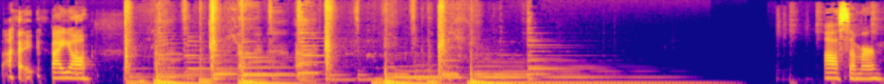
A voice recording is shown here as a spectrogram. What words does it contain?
Bye. Bye, y'all. Ah, summer,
